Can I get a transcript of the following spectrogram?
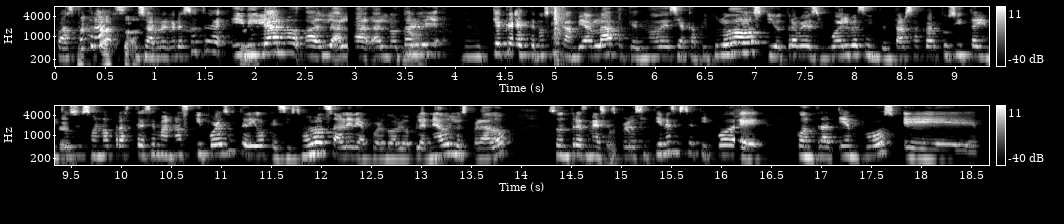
vas para atrás, o sea, regrésate y dile al, al, notario, mm, ¿qué crees? Tenemos que cambiarla porque no decía capítulo 2 y otra vez vuelves a intentar sacar tu cita y entonces son otras tres semanas y por eso te digo que si solo sale de acuerdo a lo planeado y lo esperado, son tres meses, pero si tienes este tipo de contratiempos, eh,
